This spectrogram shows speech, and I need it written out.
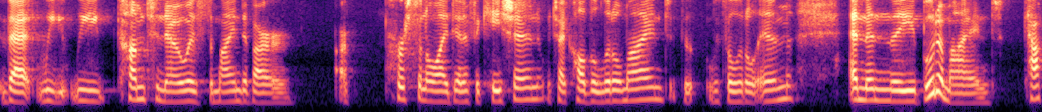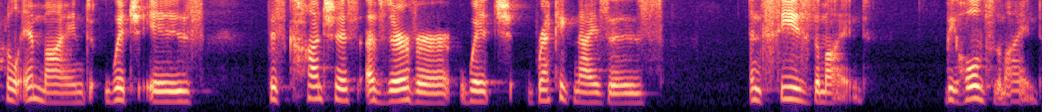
that we we come to know as the mind of our personal identification, which I call the little mind with the little m, and then the Buddha mind, capital M mind, which is this conscious observer which recognizes and sees the mind, beholds the mind.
